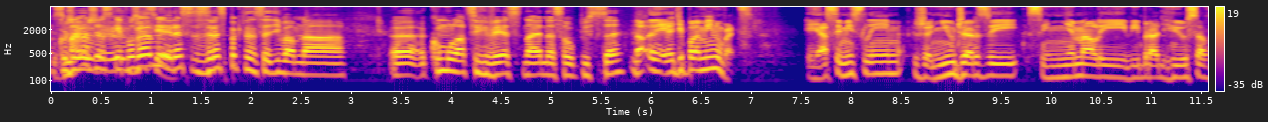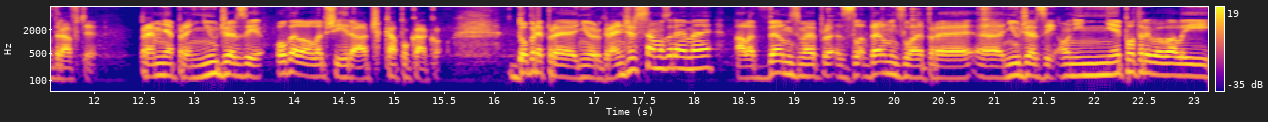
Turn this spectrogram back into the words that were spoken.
Z manažerskej pozície. veľmi res, s respektem sa dívam na uh, kumulácích hviezd na jedné soupisce. no, ja ti poviem inú vec. Ja si myslím, že New Jersey si nemali vybrať Hughesa v drafte. Pre mňa, pre New Jersey je oveľa lepší hráč Capo Caco. Dobre pre New York Rangers samozrejme, ale veľmi zle, veľmi zlé pre uh, New Jersey. Oni nepotrebovali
